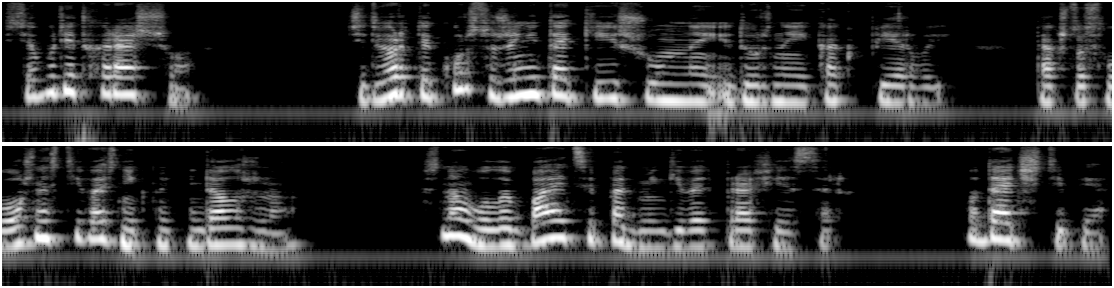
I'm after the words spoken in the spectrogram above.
Все будет хорошо. Четвертый курс уже не такие шумные и дурные, как первый, так что сложностей возникнуть не должно. Снова улыбается и подмигивает профессор. Удачи тебе.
